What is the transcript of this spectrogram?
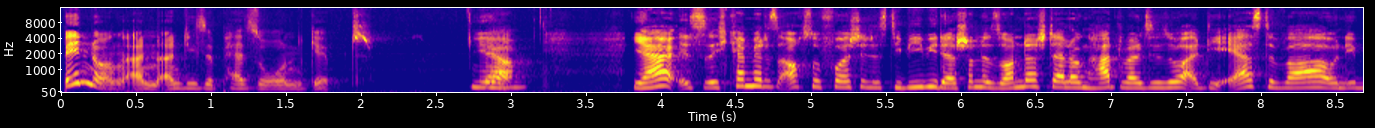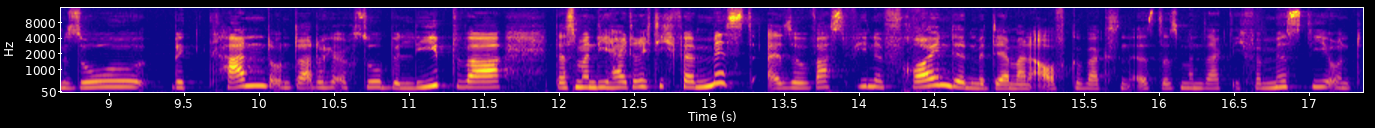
Bindung an, an diese Person gibt. ja. ja. Ja, ich kann mir das auch so vorstellen, dass die Bibi da schon eine Sonderstellung hat, weil sie so die erste war und eben so bekannt und dadurch auch so beliebt war, dass man die halt richtig vermisst. Also was wie eine Freundin, mit der man aufgewachsen ist, dass man sagt, ich vermisse die und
